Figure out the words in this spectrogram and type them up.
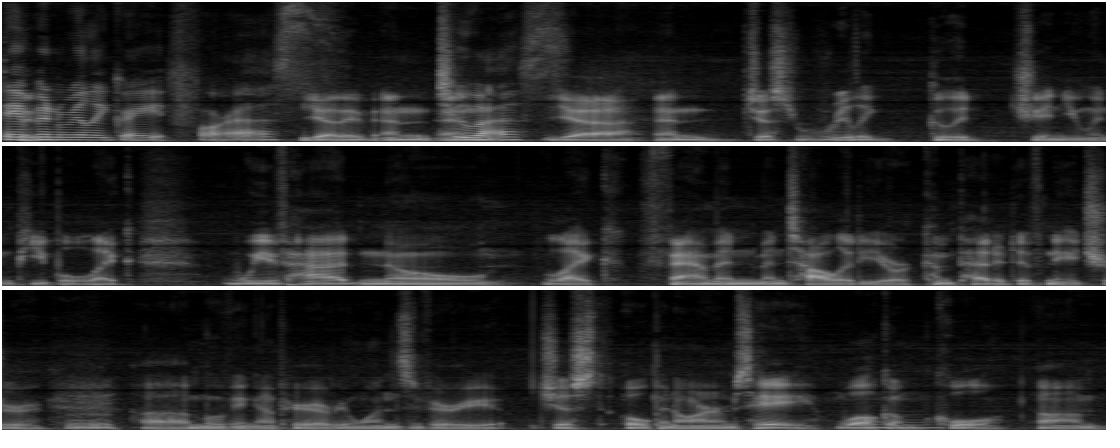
they've They- been really great for us. Yeah, they've and, To and- us. Yeah, and just really good, genuine people. Like we've had no like famine mentality or competitive nature uh, moving up here. Everyone's very just open arms. Hey, welcome, cool. Um,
